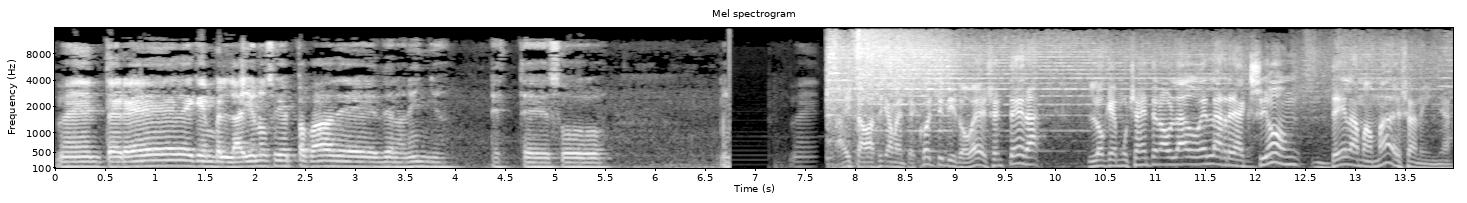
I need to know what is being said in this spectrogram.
Me enteré de que en verdad yo no soy el papá de, de la niña. Este, eso. Ahí está, básicamente. Es cortitito, ¿ves? Se entera. Lo que mucha gente no ha hablado es la reacción de la mamá de esa niña.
